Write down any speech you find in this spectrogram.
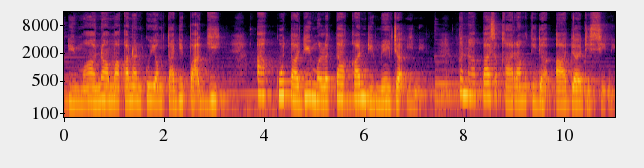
Di mana makananku yang tadi pagi? Aku tadi meletakkan di meja ini. Kenapa sekarang tidak ada di sini?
